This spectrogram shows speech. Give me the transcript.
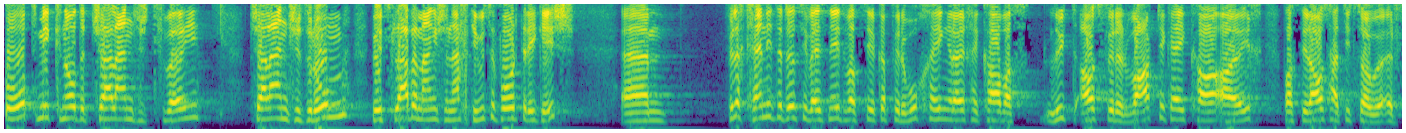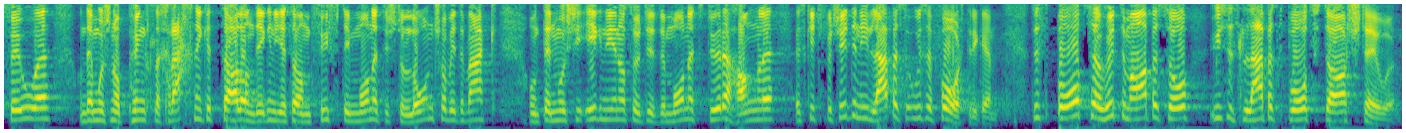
Boot mitgenommen, der Challenger 2. Challenger drum, weil das Leben manchmal eine echte Herausforderung ist. Ähm, Vielleicht kennt ihr das, ich weiß nicht, was ihr gerade für eine Woche hinter euch hattet, was Leute alles für Erwartungen hatten an euch, was ihr alles hättet erfüllen und dann musst du noch pünktlich Rechnungen zahlen und irgendwie so am fünften Monat ist der Lohn schon wieder weg und dann musst du irgendwie noch so durch den Monat durchhangeln. Es gibt verschiedene Lebensausforderungen. Das Boot soll heute Abend so unser Lebensboot darstellen.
